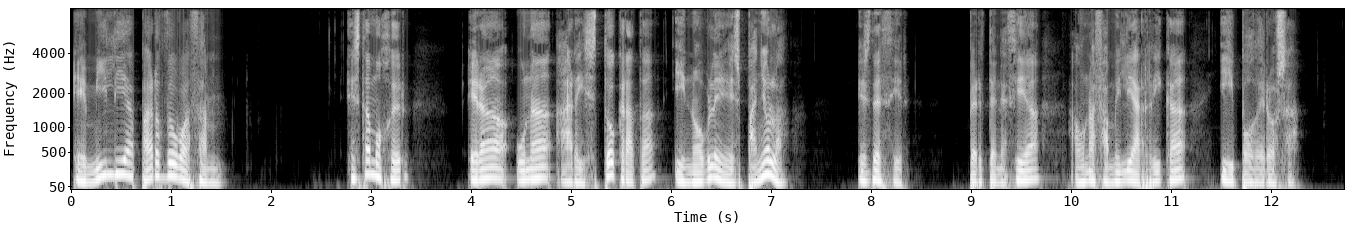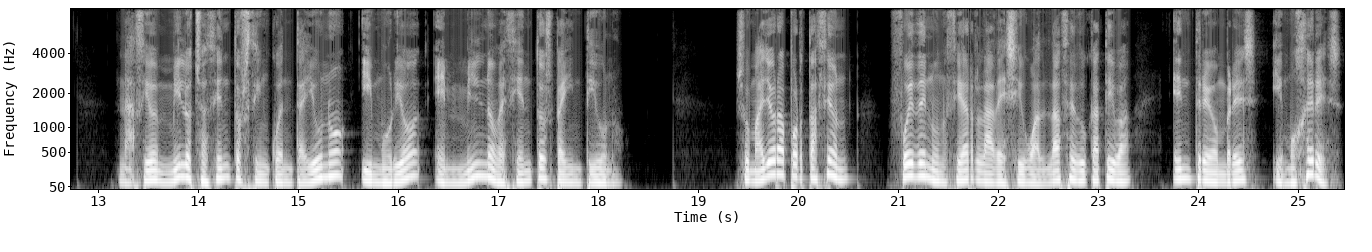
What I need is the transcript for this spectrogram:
Emilia Pardo Bazán. Esta mujer era una aristócrata y noble española, es decir, pertenecía a una familia rica y poderosa. Nació en 1851 y murió en 1921. Su mayor aportación fue denunciar la desigualdad educativa entre hombres y mujeres.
